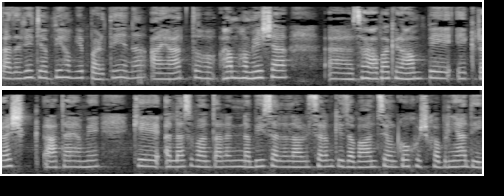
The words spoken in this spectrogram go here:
دادا جی جب بھی ہم یہ پڑھتے ہیں نا آیات، تو ہم ہمیشہ صحابہ کرام پہ ایک رشک آتا ہے ہمیں کہ اللہ سبحانہ تعالیٰ نے نبی صلی اللہ علیہ وسلم کی زبان سے ان کو خوشخبریاں دی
